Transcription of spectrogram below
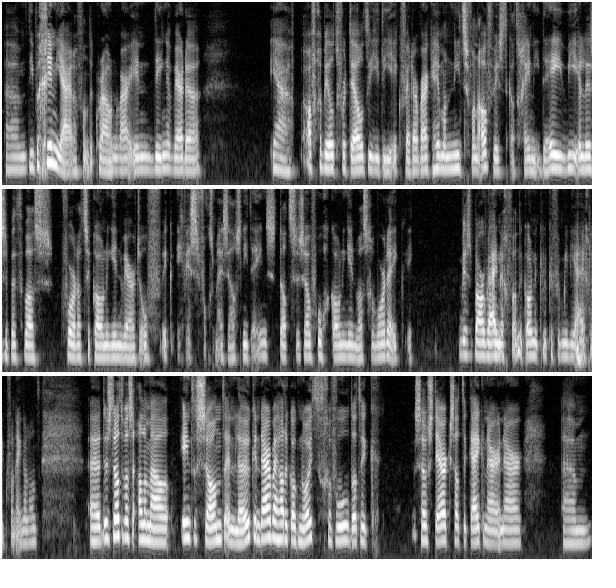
ehm, die beginjaren van The Crown. Waarin dingen werden ja, afgebeeld verteld die, die ik verder, waar ik helemaal niets van af wist. Ik had geen idee wie Elizabeth was voordat ze koningin werd. Of ik, ik wist volgens mij zelfs niet eens dat ze zo vroeg koningin was geworden. Ik, ik wist bar weinig van de koninklijke familie eigenlijk van Engeland. Uh, dus dat was allemaal interessant en leuk. En daarbij had ik ook nooit het gevoel dat ik zo sterk zat te kijken naar, naar um,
